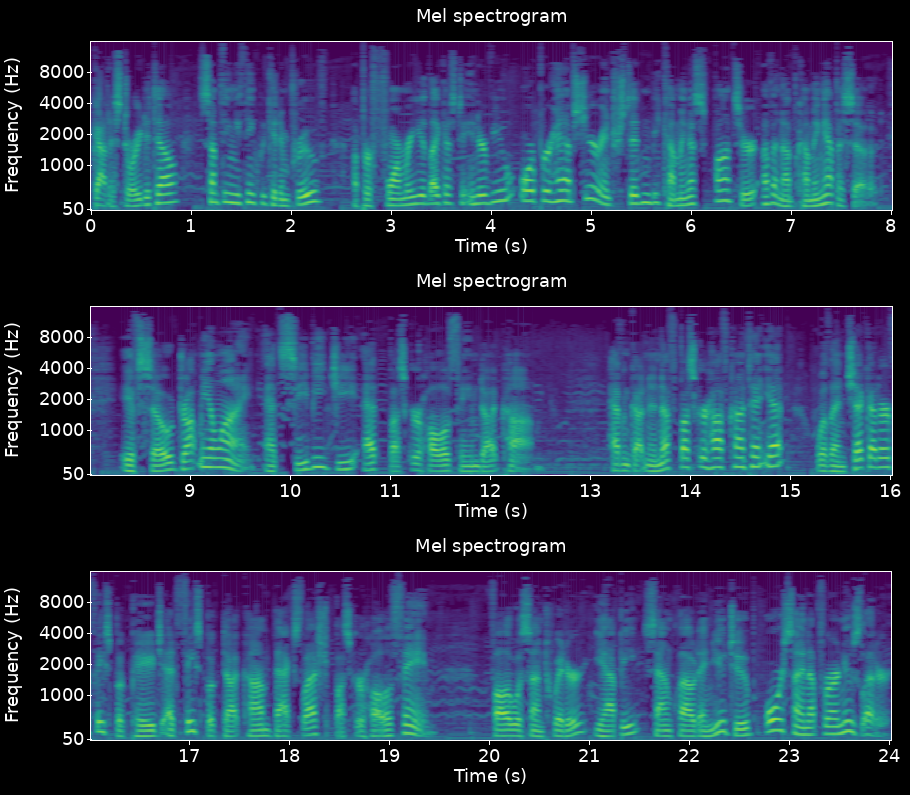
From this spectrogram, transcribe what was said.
Got a story to tell? Something you think we could improve? A performer you'd like us to interview? Or perhaps you're interested in becoming a sponsor of an upcoming episode? If so, drop me a line at cbg at buskerhalloffame.com. Haven't gotten enough Busker HoF content yet? Well then check out our Facebook page at facebook.com backslash Busker Hall of Fame. Follow us on Twitter, Yappy, SoundCloud, and YouTube, or sign up for our newsletter.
